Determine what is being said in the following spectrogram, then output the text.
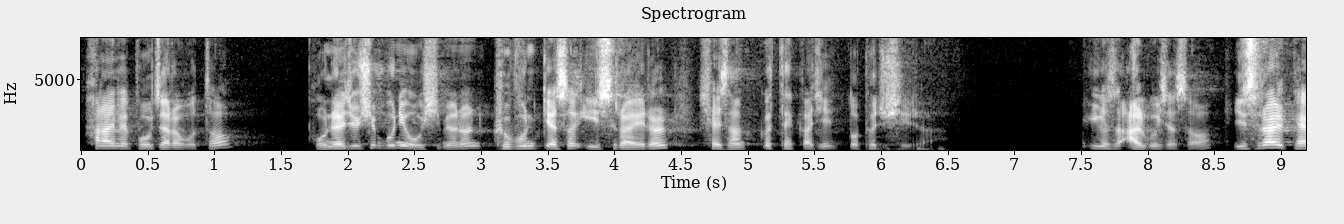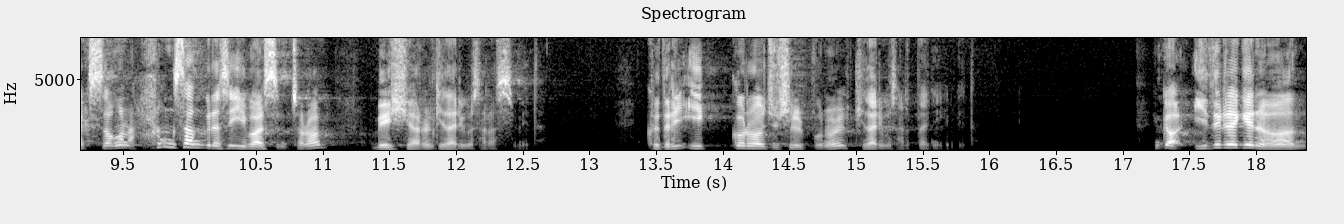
하나님의 보좌로부터 보내주신 분이 오시면은 그분께서 이스라엘을 세상 끝에까지 높여주시리라. 이것을 알고 있어서 이스라엘 백성은 항상 그래서 이 말씀처럼 메시아를 기다리고 살았습니다. 그들이 이끌어 주실 분을 기다리고 살았다는 얘기입니다. 그러니까 이들에게는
